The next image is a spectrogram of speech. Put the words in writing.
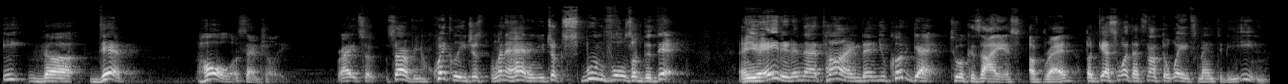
eat the dip whole, essentially, right? So, sorry, you quickly just went ahead and you took spoonfuls of the dip and you ate it in that time, then you could get to a kazayas of bread. But guess what? That's not the way it's meant to be eaten.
